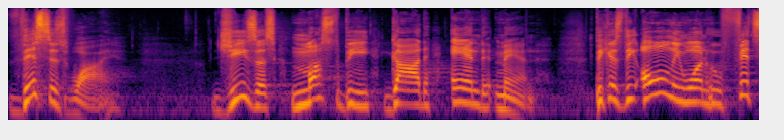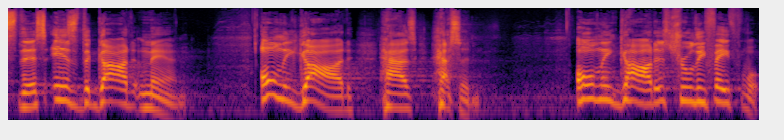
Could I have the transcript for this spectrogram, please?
This is why Jesus must be God and man, because the only one who fits this is the God man. Only God has Hesed. Only God is truly faithful.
